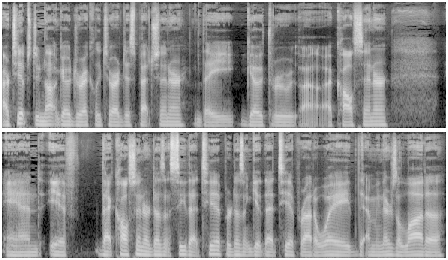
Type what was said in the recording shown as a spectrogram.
Our tips do not go directly to our dispatch center. They go through uh, a call center. And if that call center doesn't see that tip or doesn't get that tip right away, I mean, there's a lot of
